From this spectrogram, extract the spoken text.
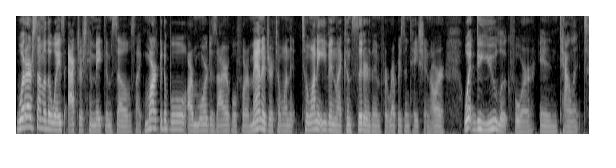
what are some of the ways actors can make themselves like marketable or more desirable for a manager to want to, to want to even like consider them for representation or what do you look for in talent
